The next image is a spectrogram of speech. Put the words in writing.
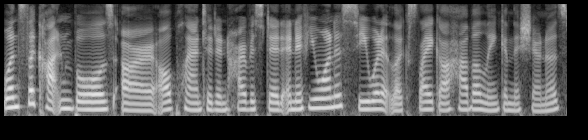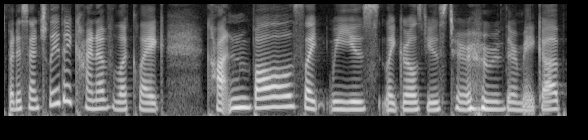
Once the cotton bolls are all planted and harvested, and if you want to see what it looks like, I'll have a link in the show notes. But essentially, they kind of look like cotton balls, like we use, like girls use to remove their makeup.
